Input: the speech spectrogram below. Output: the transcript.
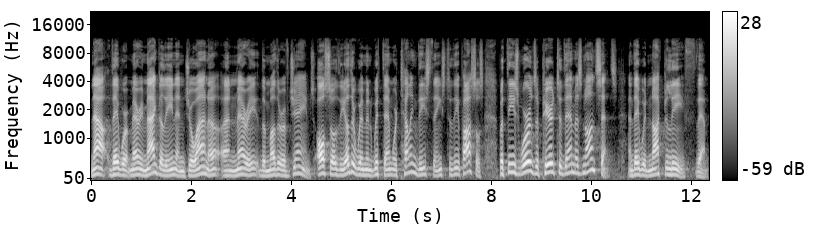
Now they were Mary Magdalene and Joanna and Mary, the mother of James. Also the other women with them were telling these things to the apostles. But these words appeared to them as nonsense, and they would not believe them.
